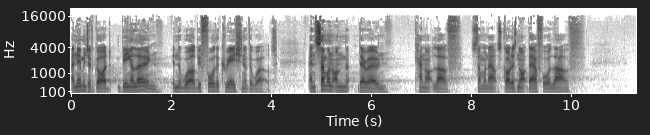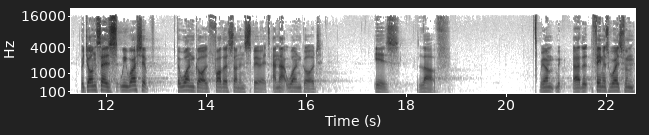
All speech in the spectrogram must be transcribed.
an image of God being alone in the world before the creation of the world. And someone on their own cannot love someone else. God is not therefore love. But John says we worship the one God, Father, Son, and Spirit, and that one God is love. Uh, the famous words from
